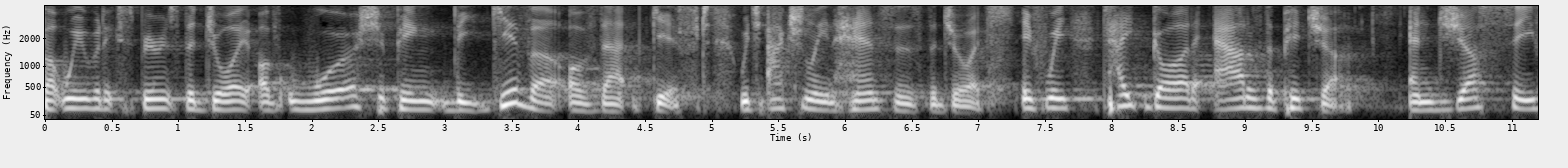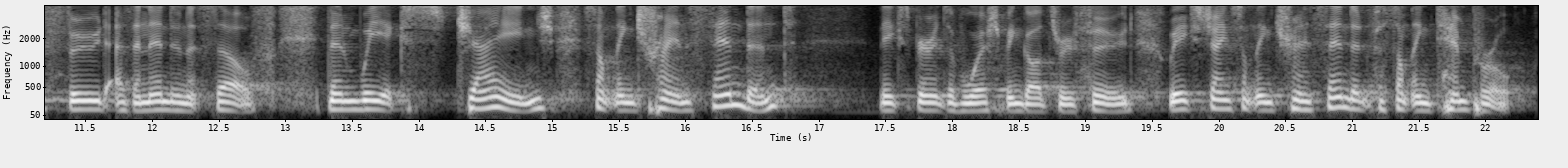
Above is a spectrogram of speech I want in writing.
but we would experience the joy of worshipping the giver of that gift, which actually enhances the joy. If we take God out of the picture, and just see food as an end in itself, then we exchange something transcendent, the experience of worshiping God through food, we exchange something transcendent for something temporal,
